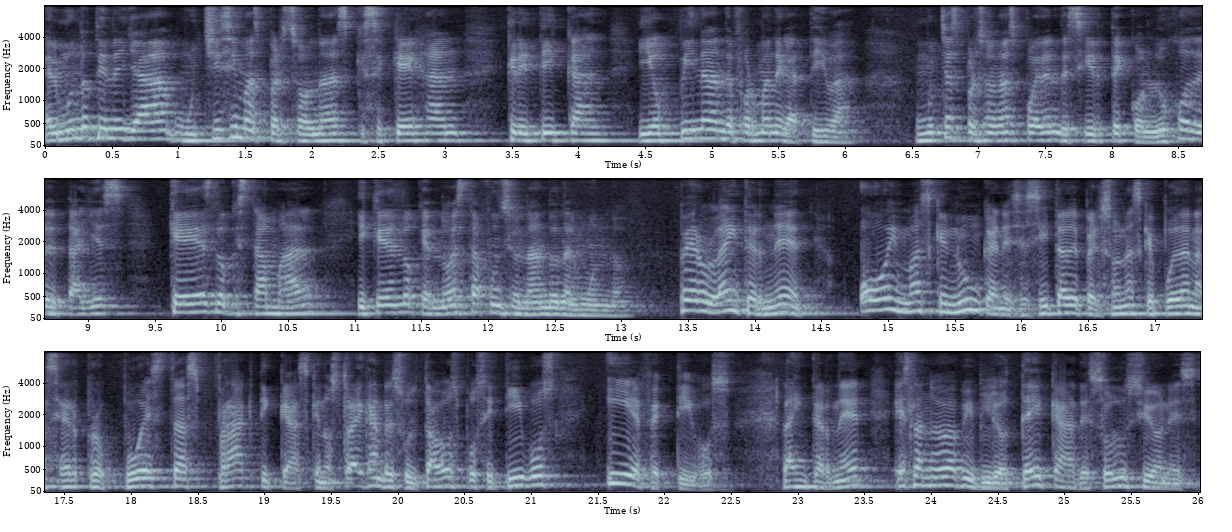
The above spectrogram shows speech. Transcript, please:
El mundo tiene ya muchísimas personas que se quejan, critican y opinan de forma negativa. Muchas personas pueden decirte con lujo de detalles qué es lo que está mal y qué es lo que no está funcionando en el mundo. Pero la Internet hoy más que nunca necesita de personas que puedan hacer propuestas prácticas que nos traigan resultados positivos y efectivos. La Internet es la nueva biblioteca de soluciones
